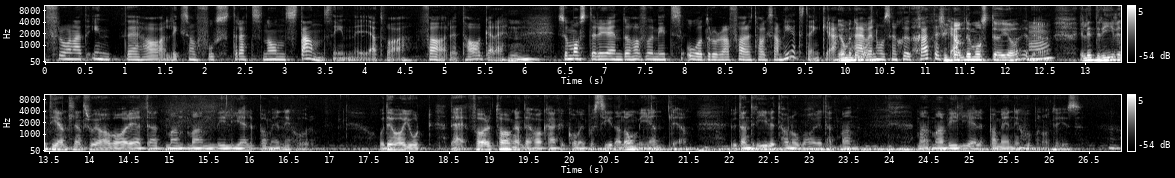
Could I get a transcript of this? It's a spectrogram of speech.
från att inte ha liksom fostrats någonstans in i att vara företagare. Mm. Så måste det ju ändå ha funnits ådror av företagsamhet tänker jag. Ja, Även måste- hos en sjuksköterska. Ja, det måste jag göra det. Mm. Eller drivet egentligen tror jag har varit att man, man vill hjälpa människor. Och det har gjort, det här företagande har kanske kommit på sidan om egentligen. Utan drivet har nog varit att man, man, man vill hjälpa människor på något vis. Mm.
